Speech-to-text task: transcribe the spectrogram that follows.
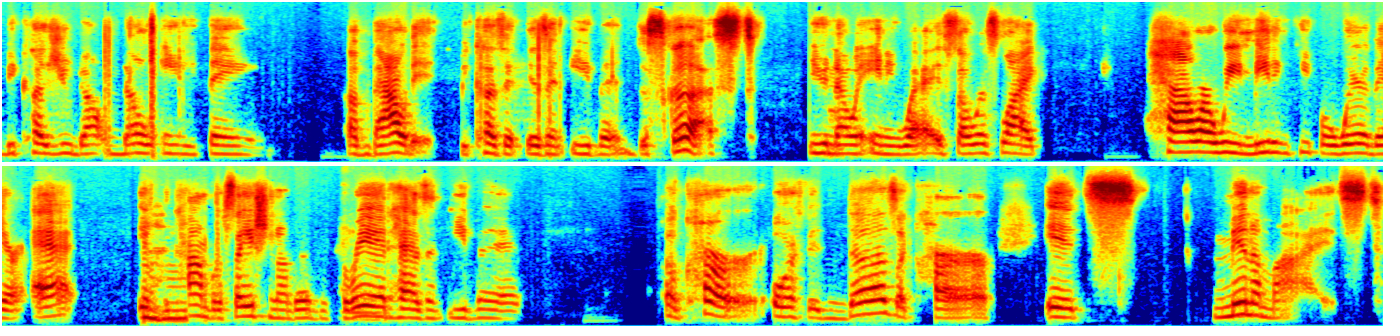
because you don't know anything about it because it isn't even discussed, you know, in any way. So it's like, how are we meeting people where they're at if mm-hmm. the conversation or the thread hasn't even occurred, or if it does occur, it's minimized,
